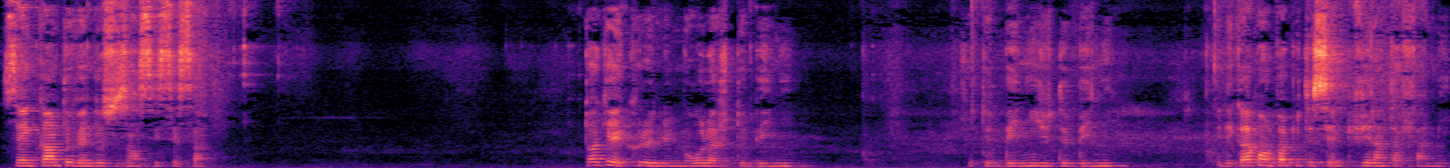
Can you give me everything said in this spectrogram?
cinquante vingt-deux soixante-six, c'est ça? Toi qui as écrit le numéro là, je te bénis. Je te bénis, je te bénis. Et déclare qu'on n'a pas pu te simplifier dans ta famille.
